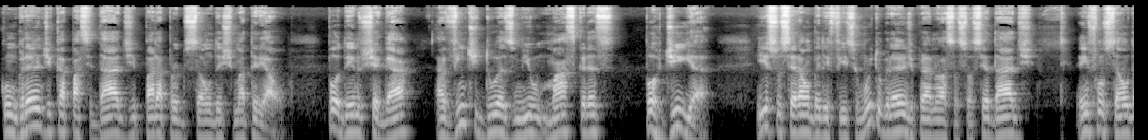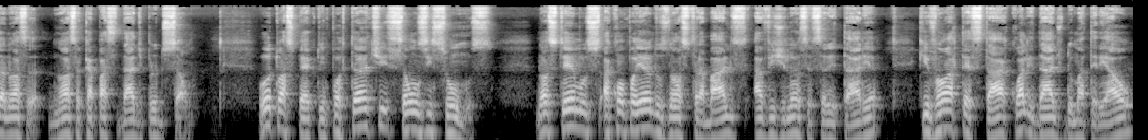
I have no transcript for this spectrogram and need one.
com grande capacidade para a produção deste material, podendo chegar a 22 mil máscaras por dia. Isso será um benefício muito grande para a nossa sociedade em função da nossa, nossa capacidade de produção. Outro aspecto importante são os insumos. Nós temos, acompanhando os nossos trabalhos, a vigilância sanitária, que vão atestar a qualidade do material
